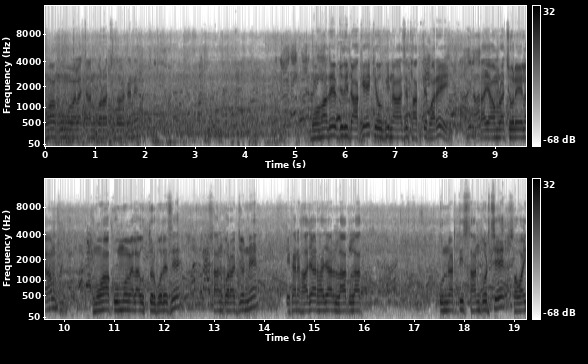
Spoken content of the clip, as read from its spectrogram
মহাকুম্ভ মেলা চান করা হচ্ছে সব এখানে। মহাদেব যদি ডাকে, কেউ কি না আসে থাকতে পারে? তাই আমরা চলে এলাম মহাকুম্ভ মেলা উত্তরপ্রদেশে স্নান করার জন্যে। এখানে হাজার হাজার লাখ লাখ পুণ্যার্থী স্নান করছে, সবাই।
